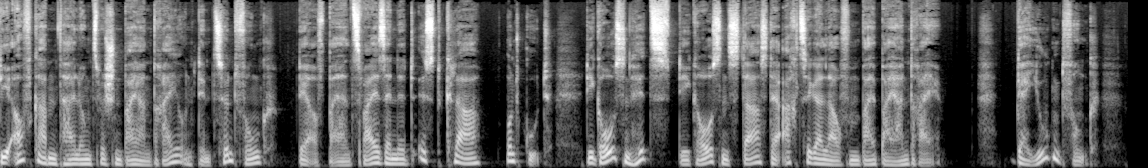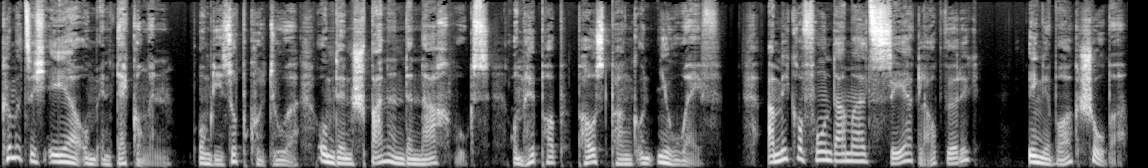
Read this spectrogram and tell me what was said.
Die Aufgabenteilung zwischen Bayern 3 und dem Zündfunk der auf Bayern 2 sendet, ist klar und gut. Die großen Hits, die großen Stars der 80er laufen bei Bayern 3. Der Jugendfunk kümmert sich eher um Entdeckungen, um die Subkultur, um den spannenden Nachwuchs, um Hip-Hop, Post-Punk und New Wave. Am Mikrofon damals sehr glaubwürdig Ingeborg Schober.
